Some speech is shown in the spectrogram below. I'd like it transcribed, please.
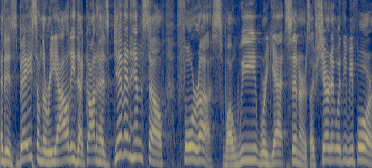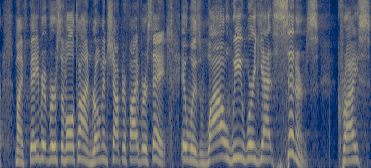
it is based on the reality that God has given Himself for us while we were yet sinners. I've shared it with you before. My favorite verse of all time, Romans chapter 5, verse 8. It was while we were yet sinners, Christ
